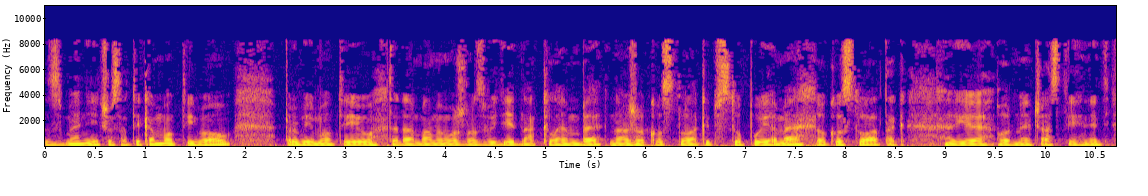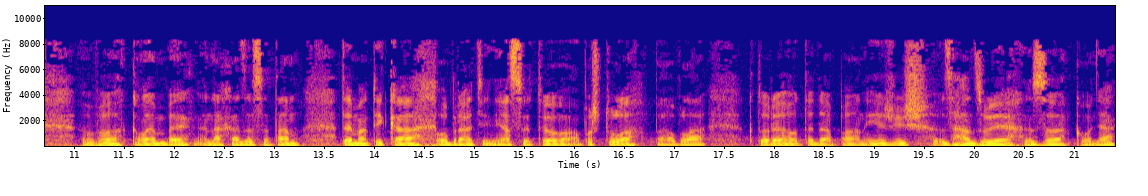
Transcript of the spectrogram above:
zmení, čo sa týka motívov. Prvý motív teda máme možnosť vidieť na klembe nášho kostola, keď vstupujeme do kostola, tak je hornej časti hneď v klembe. Nachádza sa tam tematika obrátenia svätého apoštola Pavla, ktorého teda pán Ježiš zhadzuje z koňa.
